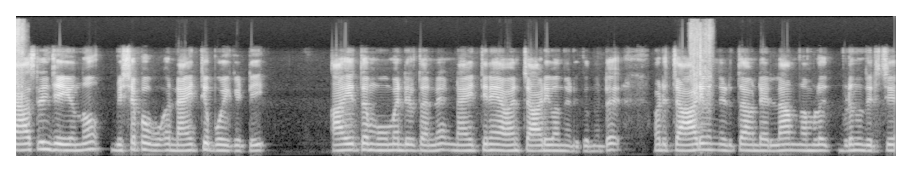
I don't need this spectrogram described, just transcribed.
ക്യാസ്ലിംഗ് ചെയ്യുന്നു. ബിഷപ്പ് നൈറ്റ് പോയി കിട്ടി. ആദ്യത്തെ മൂവ്മെന്റിൽ തന്നെ നൈറ്റിനെ അവൻ ചാടി വന്നെടുക്കുന്നുണ്ട് അവിടെ ചാടി വന്നെടുത്ത് അവന്റെ എല്ലാം നമ്മൾ ഇവിടുന്ന് തിരിച്ച്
